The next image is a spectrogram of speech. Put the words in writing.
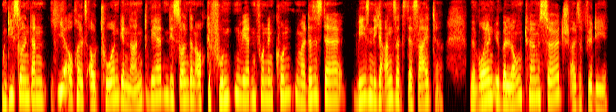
Und die sollen dann hier auch als Autoren genannt werden. Die sollen dann auch gefunden werden von den Kunden, weil das ist der wesentliche Ansatz der Seite. Wir wollen über Long-Term Search, also für die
